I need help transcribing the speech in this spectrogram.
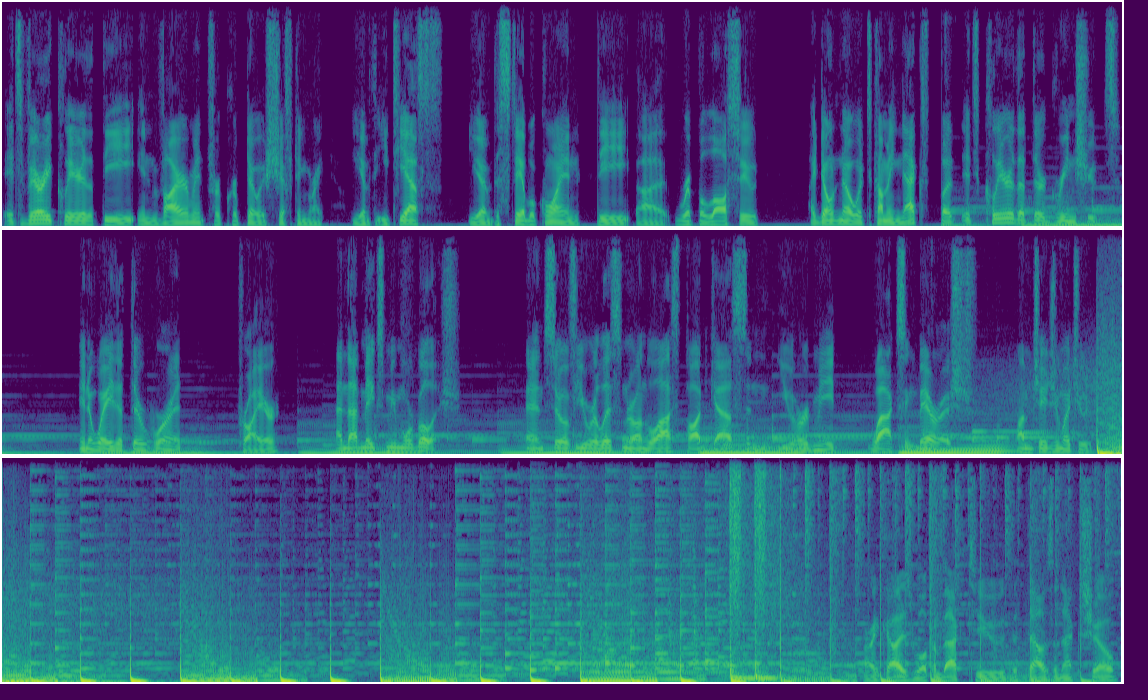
it's very clear that the environment for crypto is shifting right now. You have the ETF, you have the stablecoin, the uh, Ripple lawsuit. I don't know what's coming next, but it's clear that they're green shoots in a way that there weren't prior. And that makes me more bullish. And so if you were a listener on the last podcast and you heard me waxing bearish, I'm changing my tune. All right, guys, welcome back to the 1000X show.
